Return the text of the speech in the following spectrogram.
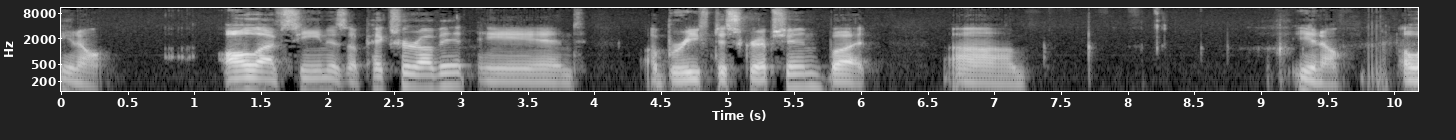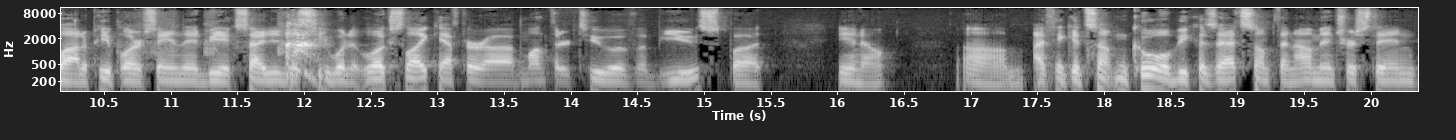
you know, all I've seen is a picture of it and a brief description, but um, you know, a lot of people are saying they'd be excited to see what it looks like after a month or two of abuse, but you know, um, I think it's something cool because that's something I'm interested in,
